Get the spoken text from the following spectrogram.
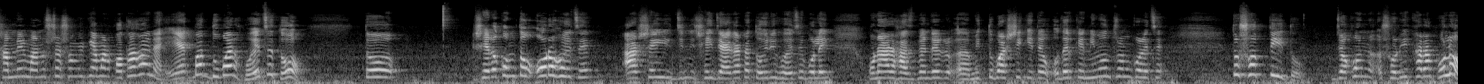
সামনের মানুষটার সঙ্গে কি আমার কথা হয় না? একবার দুবার হয়েছে তো। তো সেরকম তো ওরও হয়েছে। আর সেই জিনিস, সেই জায়গাটা তৈরি হয়েছে বলেই ওনার হাজব্যান্ডের মৃত্যুবার্ষিকীতে ওদেরকে নিমন্ত্রণ করেছে। তো সত্যিই তো, যখন শরীর খারাপ হলো,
